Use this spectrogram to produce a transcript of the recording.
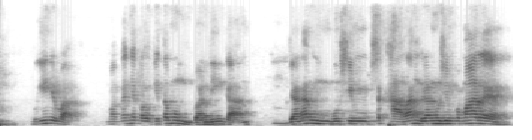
begini Pak, makanya kalau kita membandingkan Hmm. jangan musim sekarang dengan musim kemarin.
